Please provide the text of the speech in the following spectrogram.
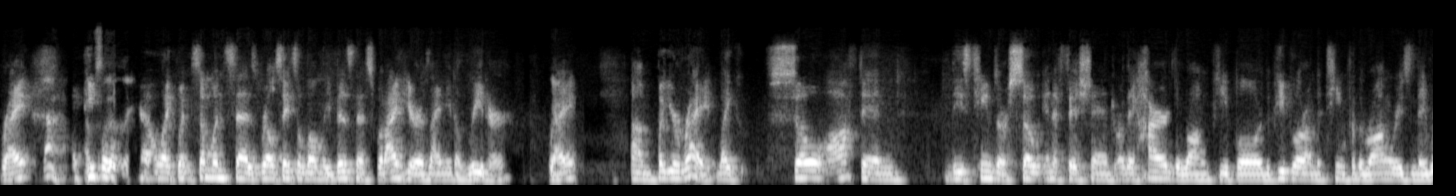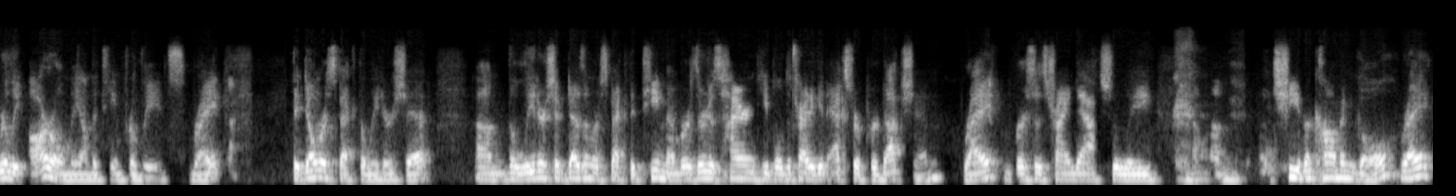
right? Yeah, people absolutely. you know, like when someone says real estate's a lonely business, what I hear is I need a leader, right? Um, but you're right. Like so often these teams are so inefficient or they hired the wrong people or the people are on the team for the wrong reason they really are only on the team for leads right they don't respect the leadership um, the leadership doesn't respect the team members they're just hiring people to try to get extra production right versus trying to actually um, achieve a common goal, right?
